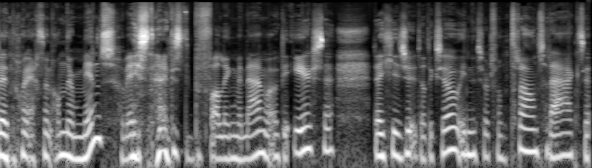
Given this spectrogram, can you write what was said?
ben gewoon echt een ander mens geweest tijdens de bevalling. Met name ook de eerste, dat, je, dat ik zo in een soort van trance raakte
